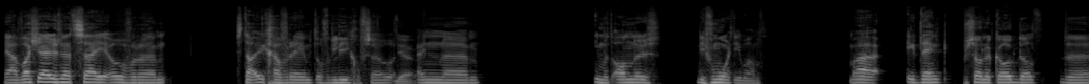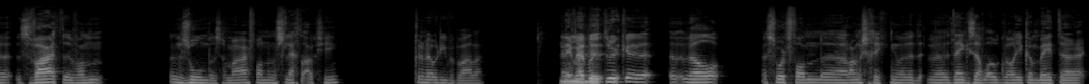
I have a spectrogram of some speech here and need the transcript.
Ja, wat jij dus net zei over, ehm, stel ik ga vreemd of ik lieg of zo, Ja. en ehm, iemand anders, die vermoordt iemand. Maar ik denk persoonlijk ook dat de zwaarte van een zonde, zeg maar, van een slechte actie, kunnen we ook niet bepalen. Nee, we hebben de- natuurlijk eh, eh, wel een soort van eh, rangschikking. We, we denken zelf ook wel, je kan beter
